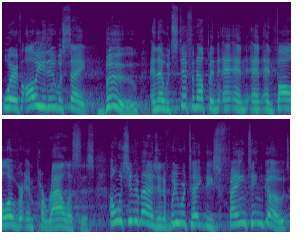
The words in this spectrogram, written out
where if all you did was say boo, and they would stiffen up and, and, and, and fall over in paralysis, I want you to imagine if we were to take these fainting goats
